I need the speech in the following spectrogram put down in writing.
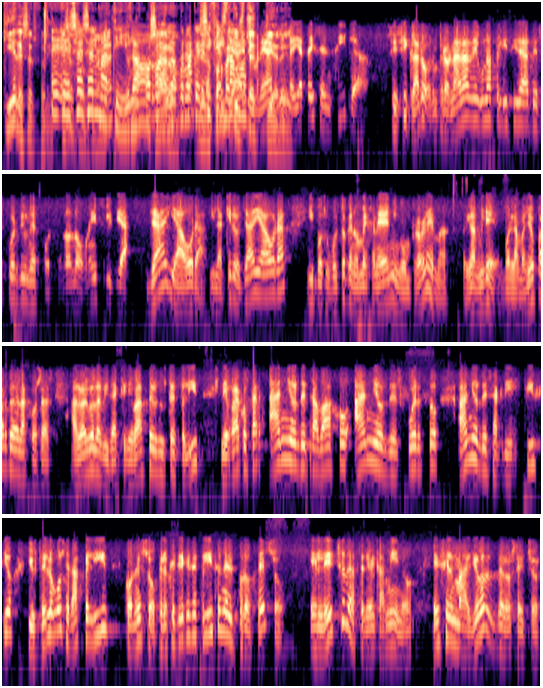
quiere ser feliz? E-, ese es, el matiz, ¿no? yo creo que sí que, forma que usted quiere. inmediata y sencilla. Sí, sí, claro, pero nada de una felicidad después de un esfuerzo. No, no, una infelicidad ya y ahora. Y la quiero ya y ahora y por supuesto que no me genere ningún problema. Oiga, mire, pues la mayor parte de las cosas a lo largo de la vida que le va a hacer usted feliz, le va a costar años de trabajo, años de esfuerzo, años de sacrificio y usted luego será feliz con eso. Pero es que tiene que ser feliz en el proceso el hecho de hacer el camino es el mayor de los hechos,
